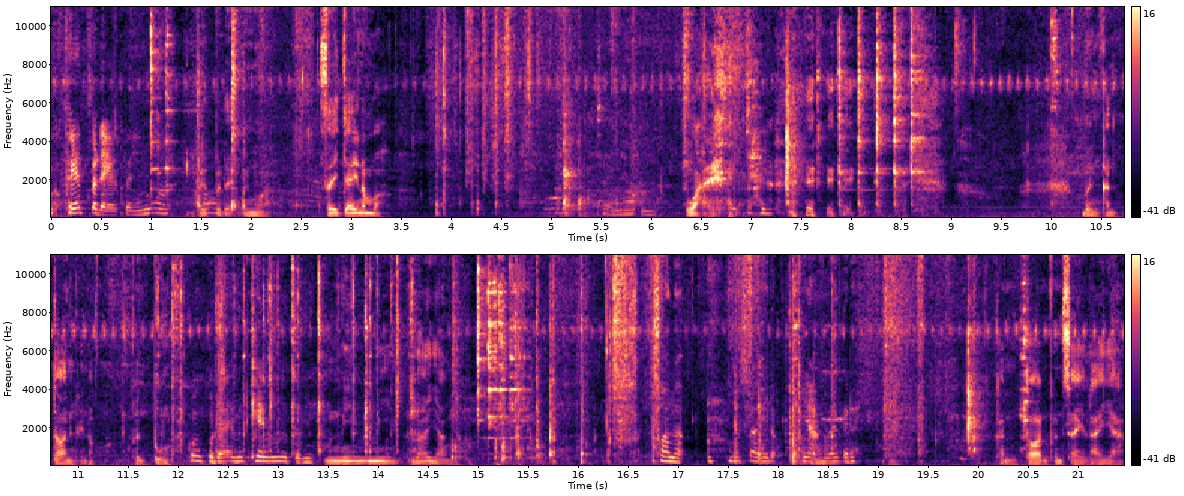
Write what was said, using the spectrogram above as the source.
บักเพชรประแดกเป็นนัวเผ็ดประแดกเป็นนัวใส่ใจน้ำปะใส่แนวอื่นไหวเบิ่งขั้นตอนพี่น้องเพิ่นปรุงกล้วยบ่ได้มันแข็งเลยตัวนี้มันมีมีหลายอย่างพอละบ่ใส่ดอกอย่างไรก็ได้ ขั้นตอนเพิ่นใส่หลายอย่าง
